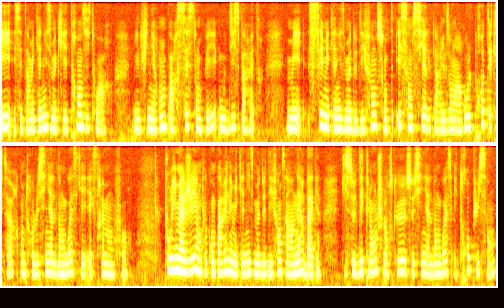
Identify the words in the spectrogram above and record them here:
Et c'est un mécanisme qui est transitoire. Ils finiront par s'estomper ou disparaître. Mais ces mécanismes de défense sont essentiels car ils ont un rôle protecteur contre le signal d'angoisse qui est extrêmement fort. Pour imager, on peut comparer les mécanismes de défense à un airbag qui se déclenche lorsque ce signal d'angoisse est trop puissant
